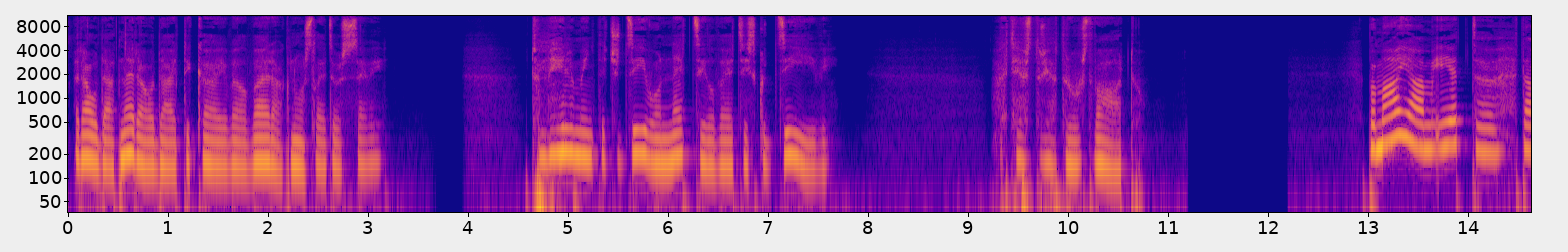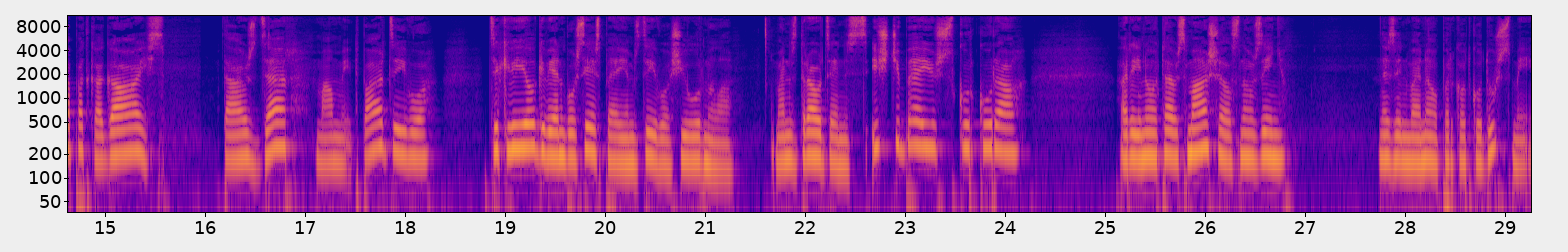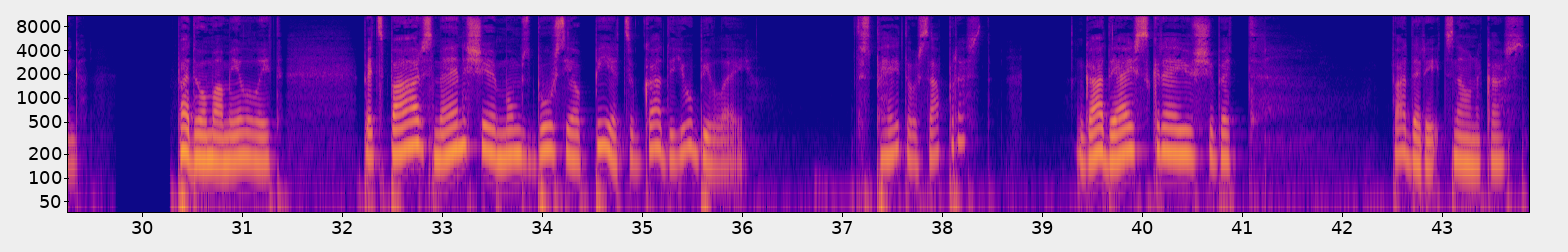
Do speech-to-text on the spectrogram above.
raudāt neraudāju, tikai vēl vairāk noslēdzos sevi. Tu mīļumiņ taču dzīvo necilvēcisku dzīvi. Ak, Dievs, tur jau trūkst vārdu. Pa mājām iet eh, tāpat kā gājis. Tēvs dzer, mammīt pārdzīvo, cik ilgi vien būs iespējams dzīvošu jūrmalā. Manas draudzenes izšķibējušas, kur kurā, arī no tavas māšēlas nav ziņu. Nezinu, vai nav par kaut ko dusmīga. Padomā, mīlulīt, pēc pāris mēnešiem mums būs jau piecu gadu jubileja. Tu spēj to saprast? Gadi aizskrējuši, bet padarīts nav nekas.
